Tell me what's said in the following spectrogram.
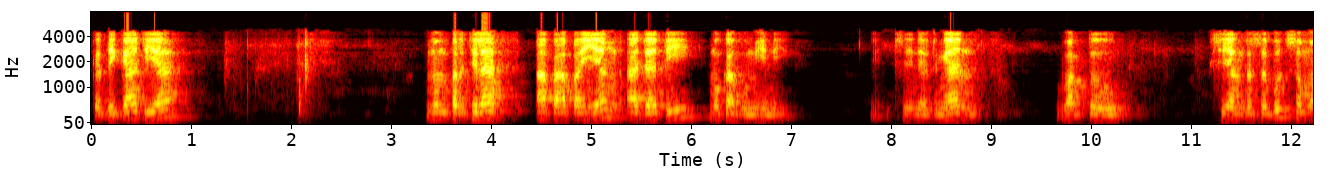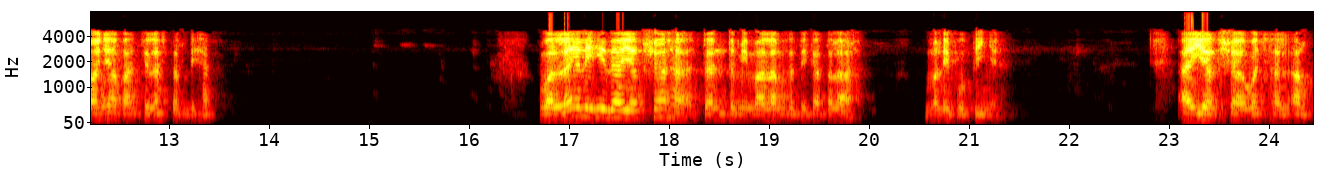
Ketika dia memperjelas apa-apa yang ada di muka bumi ini. Sehingga dengan waktu siang tersebut semuanya apa jelas terlihat. Walaili idza yakshaha dan demi malam ketika telah meliputinya. Ayaksha wajhal ard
